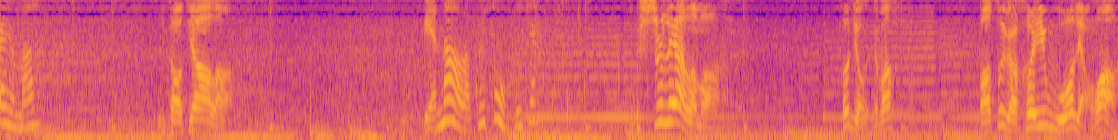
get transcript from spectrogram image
干什么？你到家了？别闹了，快送我回家！你不失恋了吗？喝酒去吧，把自个儿喝一物我两忘，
